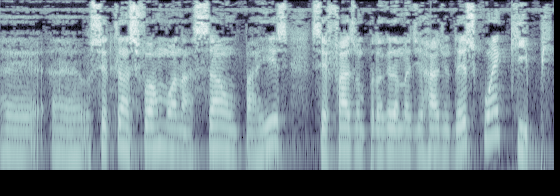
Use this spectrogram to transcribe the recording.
É, é, você transforma uma nação, um país, você faz um programa de rádio desse com equipe.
